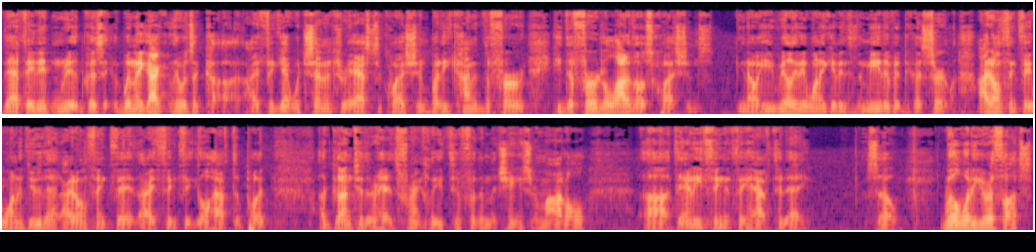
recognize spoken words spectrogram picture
that they didn't really because when they got there was a I forget which senator asked the question, but he kind of deferred he deferred a lot of those questions You know, he really didn't want to get into the meat of it because certainly I don't think they want to do that. I don't think that I think that you'll have to put a gun to their heads, frankly, to for them to change their model uh, to anything that they have today. So, Will, what are your thoughts?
